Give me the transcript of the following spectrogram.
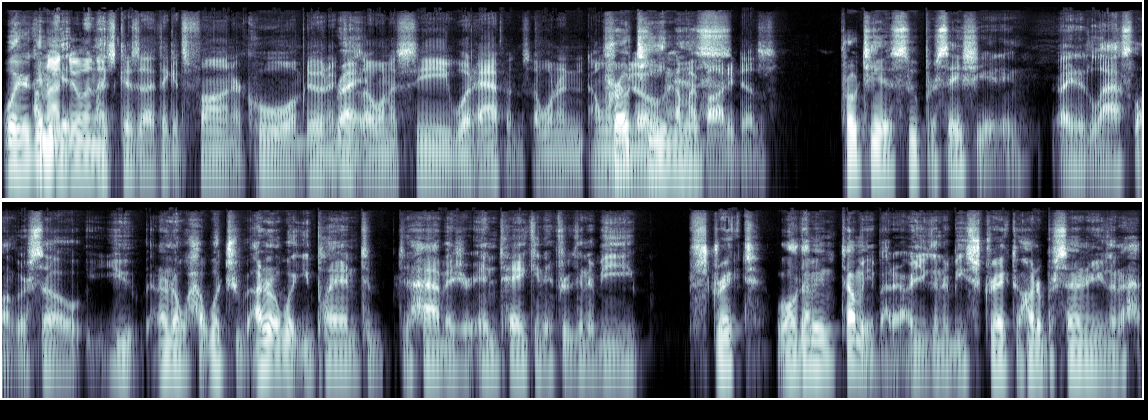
Well, you're I'm not get, doing like, this because I think it's fun or cool I'm doing it because Right. I want to see what happens I want to I want to know Protein how my body does protein is super satiating, right? It lasts longer. So you, I don't know how, what you, I don't know what you plan to, to have as your intake, and if you're going to be strict. Well, I mean, tell me about it. Are you going to be strict 100? percent Are you going to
